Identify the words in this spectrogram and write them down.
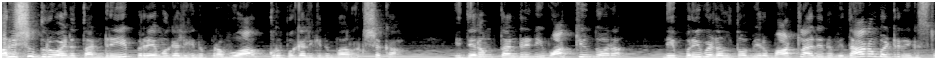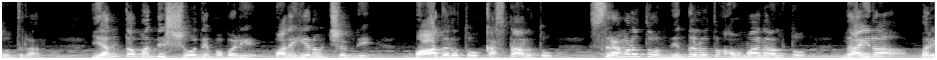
పరిశుద్ధుడు అయిన తండ్రి ప్రేమ కలిగిన ప్రభువ కృప కలిగిన మా రక్షక ఈ దినం తండ్రిని వాక్యం ద్వారా నీ ప్రియబిడలతో మీరు మాట్లాడిన విధానం బట్టి నీకు స్తోత్రాలు. ఎంతమంది శోధింపబడి బలహీనం చెంది బాధలతో కష్టాలతో శ్రమలతో నిందలతో అవమానాలతో నాయన మరి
